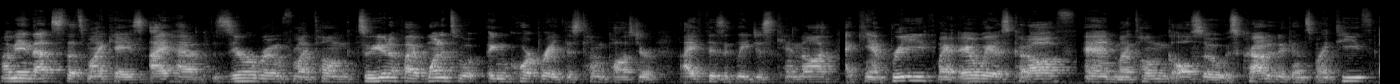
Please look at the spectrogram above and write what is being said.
I mean, that's that's my case. I have zero room for my tongue. So even if I wanted to incorporate this tongue posture, I physically just cannot. I can't breathe. My airway is cut off and my tongue also is crowded against my teeth.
